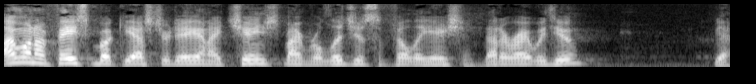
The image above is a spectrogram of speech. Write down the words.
I went on Facebook yesterday and I changed my religious affiliation. That all right with you? Yeah.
